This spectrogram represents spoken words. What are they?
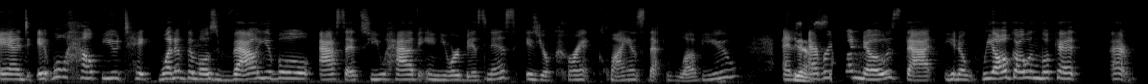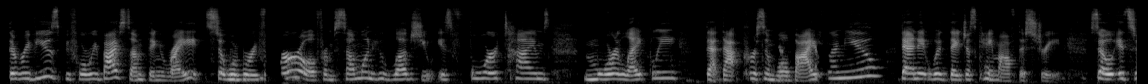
And it will help you take one of the most valuable assets you have in your business is your current clients that love you. And yes. everyone knows that, you know, we all go and look at at the reviews before we buy something, right? So a mm-hmm. referral from someone who loves you is four times more likely that that person will buy from you than it would they just came off the street. So it's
